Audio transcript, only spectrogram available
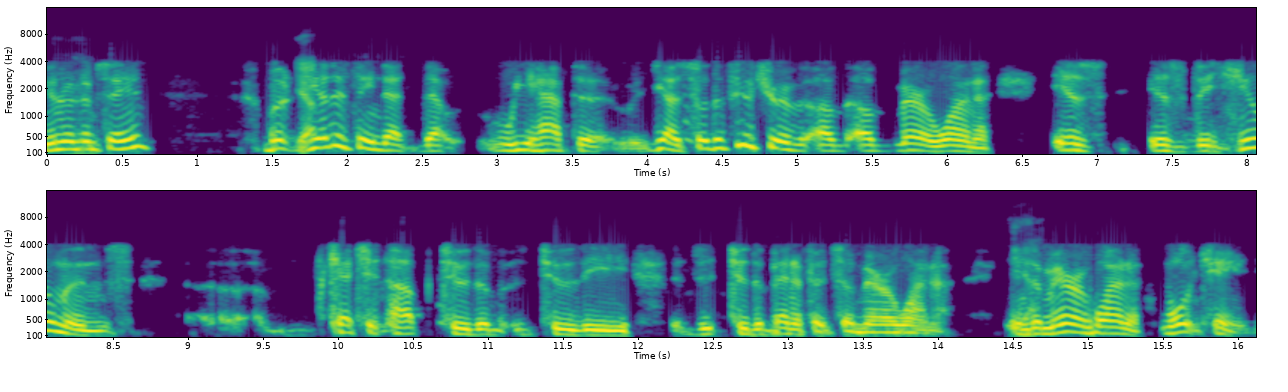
You know what I'm saying? But the other thing that that we have to, yeah. So the future of, of, of marijuana is is the humans uh, catching up to the to the to the benefits of marijuana. And The marijuana won't change.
